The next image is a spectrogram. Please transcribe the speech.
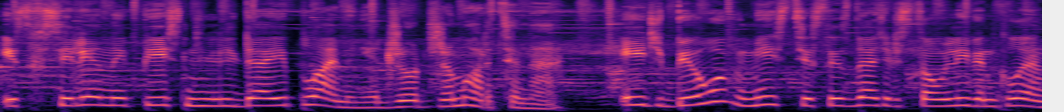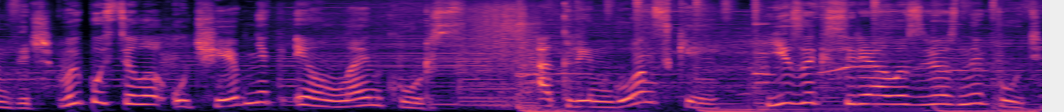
из вселенной «Песни льда и пламени» Джорджа Мартина – HBO вместе с издательством Living Language выпустила учебник и онлайн-курс. А клингонский, язык сериала «Звездный путь»,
